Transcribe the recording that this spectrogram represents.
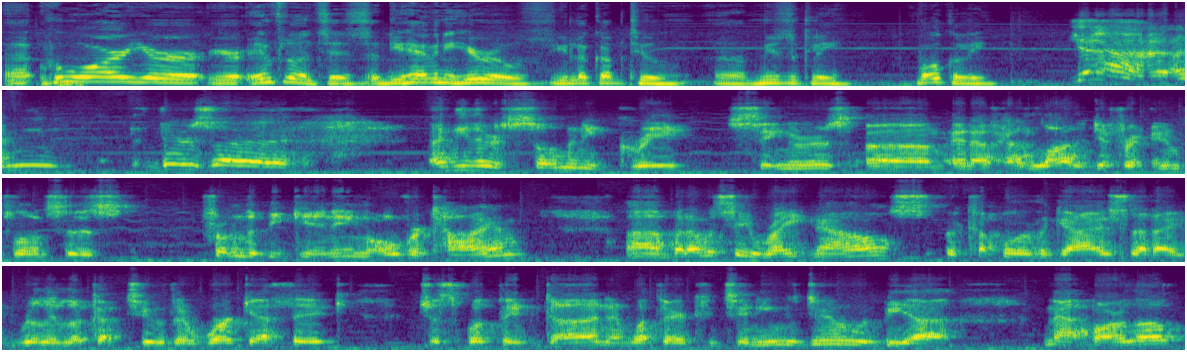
Uh, who are your your influences? Do you have any heroes you look up to uh, musically, vocally? Yeah, I mean, there's a, I mean, there's so many great singers, um, and I've had a lot of different influences from the beginning over time. Uh, but I would say right now, a couple of the guys that I really look up to, their work ethic, just what they've done and what they're continuing to do, would be uh, Matt Barlow,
